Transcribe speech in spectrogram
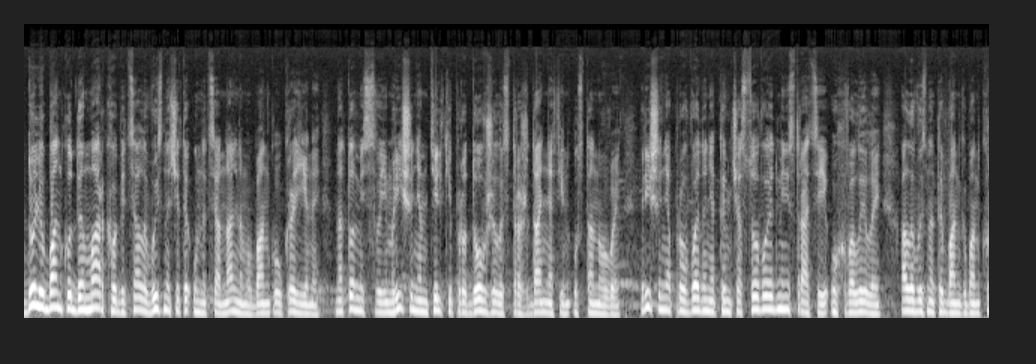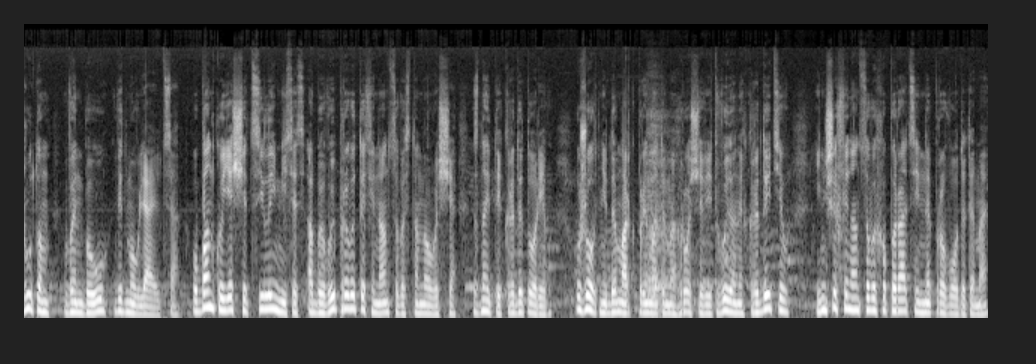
Долю банку Демарк обіцяли визначити у Національному банку України. Натомість своїм рішенням тільки продовжили страждання фінустанови. Рішення про введення тимчасової адміністрації ухвалили, але визнати банк банкрутом в НБУ відмовляються. У банку є ще цілий місяць, аби виправити фінансове становище, знайти кредиторів. У жовтні Демарк прийматиме гроші від виданих кредитів, інших фінансових операцій не проводитиме.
